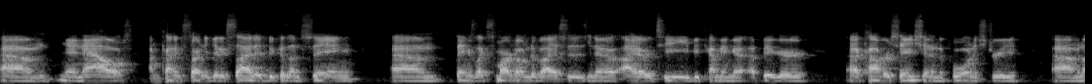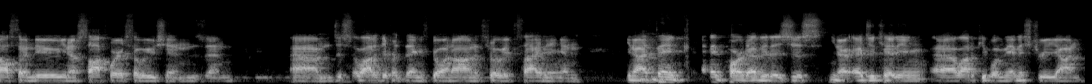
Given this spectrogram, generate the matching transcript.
um, you know, now I'm kind of starting to get excited because I'm seeing um, things like smart home devices, you know, IoT becoming a, a bigger uh, conversation in the pool industry, um, and also new you know software solutions and um, just a lot of different things going on. It's really exciting, and you know I mm-hmm. think I think part of it is just you know educating uh, a lot of people in the industry on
